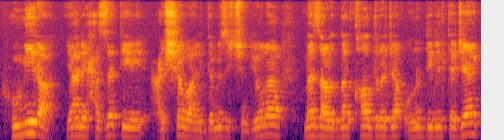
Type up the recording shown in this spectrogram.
Humira yani Hazreti Ayşe validemiz için diyorlar mezarından kaldıracak onu diriltecek.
